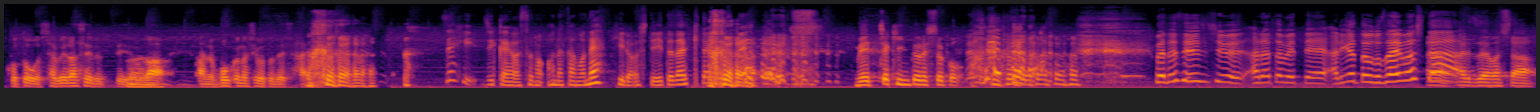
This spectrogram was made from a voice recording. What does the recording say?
ことを喋らせるっていうのが、あの、僕の仕事です。はい。ぜひ次回はそのお腹もね披露していただきたいですね めっちゃ筋トレしとこう 和田選手改めてありがとうございました、はいありがとうございました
